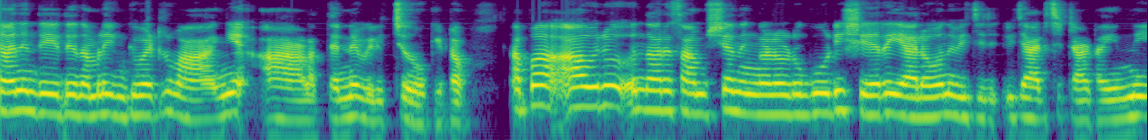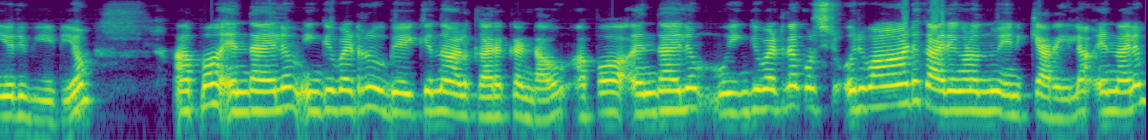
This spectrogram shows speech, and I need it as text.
ഞാൻ എന്ത് ചെയ്ത് നമ്മൾ ഇൻക്യുബേറ്റർ വാങ്ങിയ ആളെ തന്നെ വിളിച്ചു നോക്കിട്ടോ അപ്പൊ ആ ഒരു എന്താ പറയുക സംശയം നിങ്ങളോടും കൂടി ഷെയർ ചെയ്യാലോ എന്ന് വിചാരി വിചാരിച്ചിട്ടാട്ടോ ഇന്ന് ഈ ഒരു വീഡിയോ അപ്പോൾ എന്തായാലും ഇൻക്യുബേറ്റർ ഉപയോഗിക്കുന്ന ആൾക്കാരൊക്കെ ഉണ്ടാവും. അപ്പോൾ എന്തായാലും ഇൻക്യുബേറ്ററിനെ കുറിച്ച് ഒരുപാട് കാര്യങ്ങളൊന്നും എനിക്കറിയില്ല. എന്നാലും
